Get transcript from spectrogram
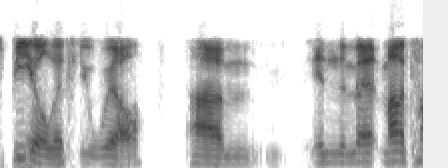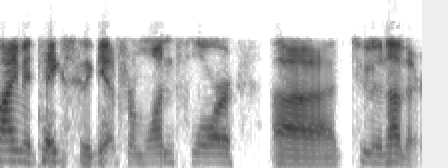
spiel, if you will, um, in the amount of time it takes to get from one floor uh, to another.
